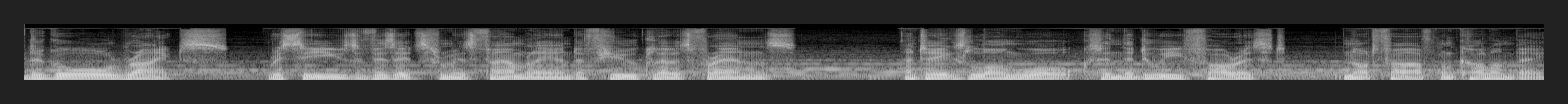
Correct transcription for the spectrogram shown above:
De Gaulle writes, receives visits from his family and a few close friends, and takes long walks in the Dhuits forest, not far from Colombey,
